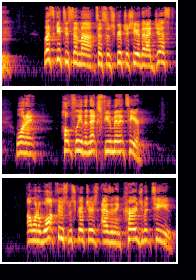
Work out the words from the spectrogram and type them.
let's get to some, uh, to some scriptures here that I just want to, hopefully, in the next few minutes here, I want to walk through some scriptures as an encouragement to you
